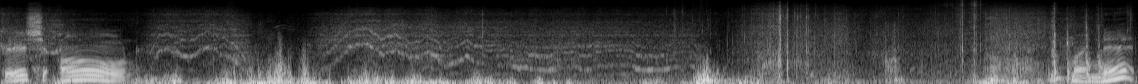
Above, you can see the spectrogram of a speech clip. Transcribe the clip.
Fish on. my net.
